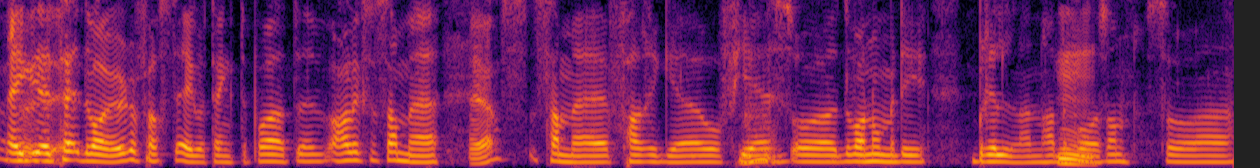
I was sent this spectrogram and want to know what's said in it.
Altså, Jeg, det var jo det første jeg tenkte på. At det har liksom samme, ja. samme farge og fjes, og det var noe med de brillene han hadde Mm. på og sånn. Så eh,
